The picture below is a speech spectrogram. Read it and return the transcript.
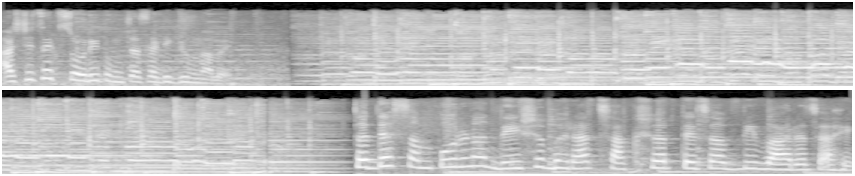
अशीच एक स्टोरी तुमच्यासाठी घेऊन आलोय. सध्या संपूर्ण देशभरात साक्षरतेचं अगदी वारच आहे.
